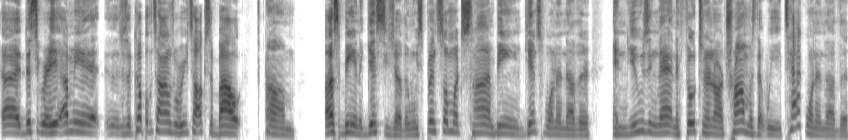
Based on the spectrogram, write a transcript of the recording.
uh, disagree. I mean, there's a couple of times where he talks about um us being against each other and we spend so much time being against one another and using that and filtering our traumas that we attack one another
